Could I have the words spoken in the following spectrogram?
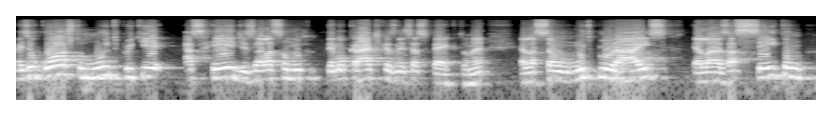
Mas eu gosto muito porque as redes, elas são muito democráticas nesse aspecto, né? Elas são muito plurais, elas aceitam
